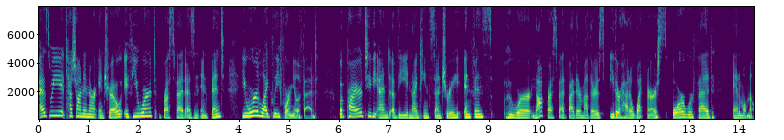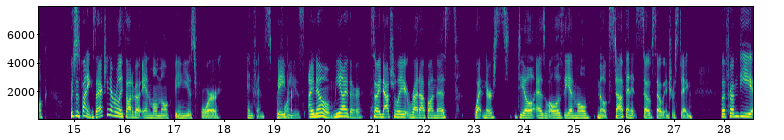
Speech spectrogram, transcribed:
as we touch on in our intro, if you weren't breastfed as an infant, you were likely formula fed. But prior to the end of the 19th century, infants who were not breastfed by their mothers either had a wet nurse or were fed animal milk, which is funny because I actually never really thought about animal milk being used for infants. Before. Babies. I know, me either. So I naturally read up on this wet nurse deal as well as the animal milk stuff, and it's so, so interesting. But from the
